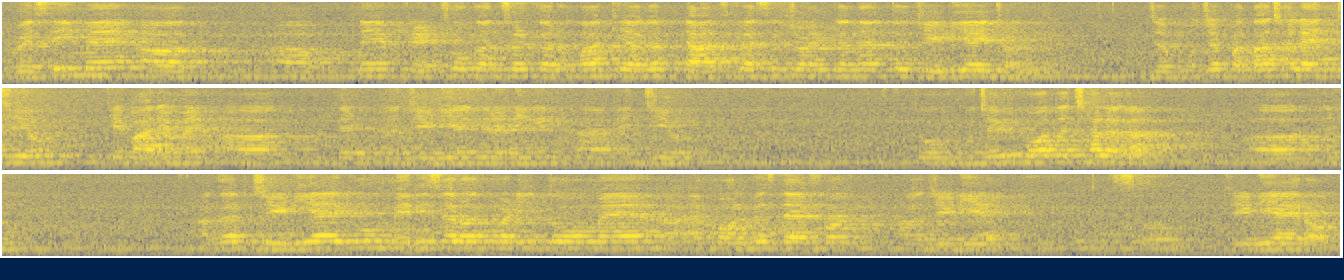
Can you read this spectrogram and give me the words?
तो वैसे ही मैं अपने फ्रेंड्स को कंसल्ट करूँगा कि अगर डांस क्लासेस ज्वाइन करना है तो जे डी आई ज्वाइन करें। जब मुझे पता चला NGO के बारे में J D I running in N तो मुझे भी बहुत अच्छा लगा। अगर जे डी आई को मेरी ज़रूरत पड़ी तो मैं I am always there for J D I so J D I rock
